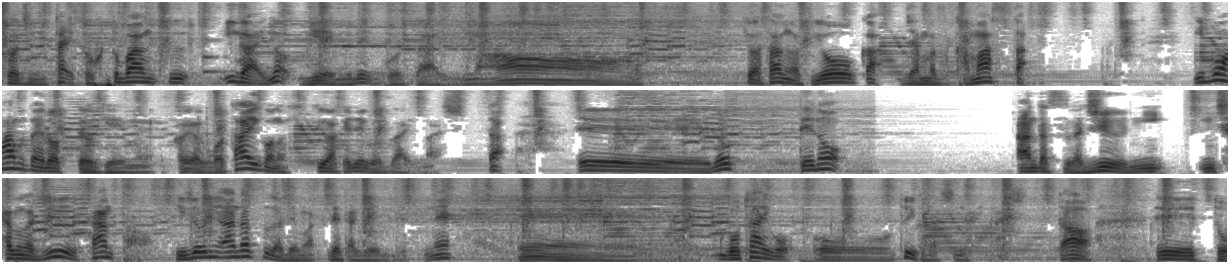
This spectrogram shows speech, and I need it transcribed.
巨人対ソフトバンク以外のゲームでございます。今日は3月8日、じゃあまずカマスタ。日本ハム対ロッテのゲーム。これが5対5の引き分けでございました。えー、ロッテの安打数が12、日ハムが13と、非常に安打数が出ま、出たゲームですね。えー、5対5という形になりました。えーと、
